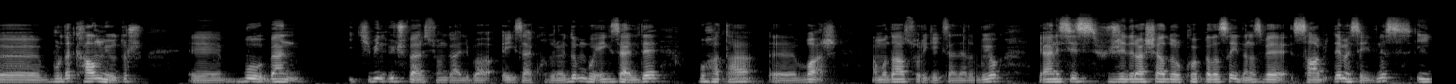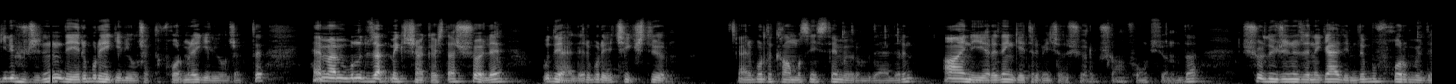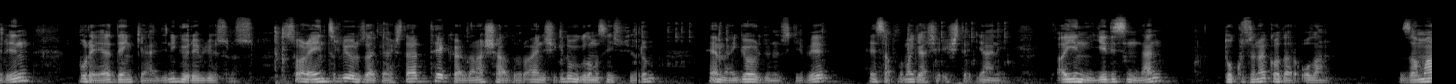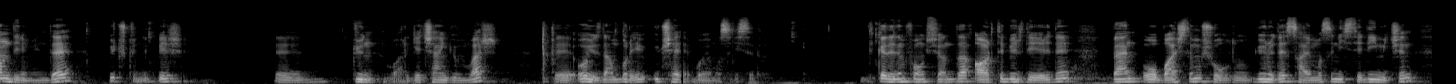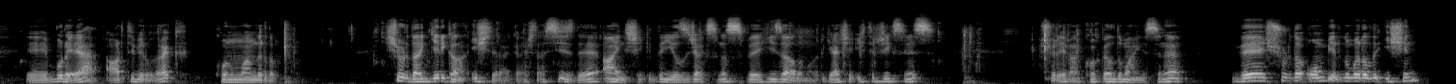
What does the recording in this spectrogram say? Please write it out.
burada kalmıyordur. E, bu ben 2003 versiyon galiba Excel kullanıyordum. Bu Excel'de bu hata e, var. Ama daha sonraki Excel'lerde bu yok. Yani siz hücreleri aşağı doğru kopyalasaydınız ve sabitlemeseydiniz ilgili hücrenin değeri buraya geliyor olacaktı. Formüle geliyor olacaktı. Hemen bunu düzeltmek için arkadaşlar şöyle bu değerleri buraya çekiştiriyorum. Yani burada kalmasını istemiyorum bu değerlerin. Aynı yere denk getirmeye çalışıyorum şu an fonksiyonunda. Şurada üzerine geldiğimde bu formüllerin buraya denk geldiğini görebiliyorsunuz. Sonra enterlıyoruz arkadaşlar. Tekrardan aşağı doğru aynı şekilde uygulamasını istiyorum. Hemen gördüğünüz gibi hesaplama gerçekleşti. Yani ayın 7'sinden 9'una kadar olan zaman diliminde 3 günlük bir e, gün var. Geçen gün var. E, o yüzden burayı 3'e boyamasını istedim. Dikkat edin fonksiyonda artı bir değerini ben o başlamış olduğu günü de saymasını istediğim için e, buraya artı bir olarak konumlandırdım. Şurada geri kalan işleri arkadaşlar siz de aynı şekilde yazacaksınız ve hizalamaları gerçekleştireceksiniz. Şuraya ben kopyaladım aynısını ve şurada 11 numaralı işin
